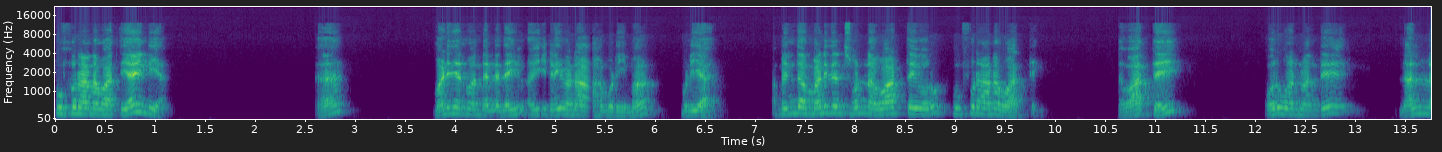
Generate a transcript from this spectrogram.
குஃபுரான வார்த்தையா இல்லையா? மனிதன் வந்து என்ன இறைவனாக முடியுமா? முடியாது. அப்ப இந்த மனிதன் சொன்ன வார்த்தை ஒரு குஃபுரான வார்த்தை. இந்த வார்த்தை ஒருவன் வந்து நல்ல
